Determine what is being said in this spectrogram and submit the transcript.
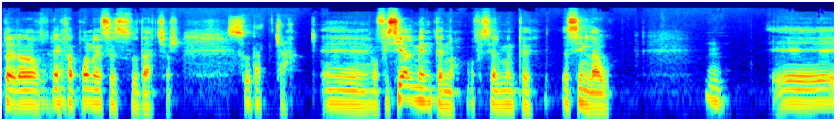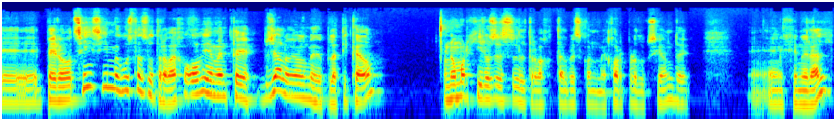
pero en japonés es Sudacher. Sudacha. Eh, oficialmente no, oficialmente es sin la U. Mm. Eh, pero sí, sí, me gusta su trabajo. Obviamente, ya lo habíamos medio platicado. No More Heroes es el trabajo tal vez con mejor producción de, en general.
